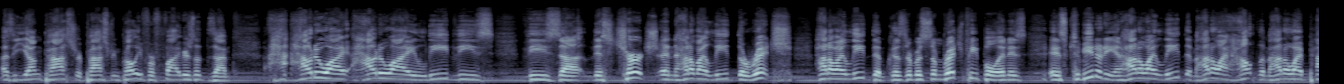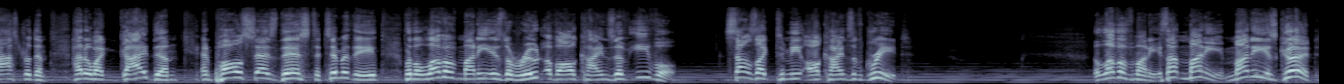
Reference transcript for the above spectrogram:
as a young pastor, pastoring probably for 5 years at the time, how do I how do I lead these these uh, this church and how do I lead the rich? How do I lead them? Because there was some rich people in his his community, and how do I lead them? How do I help them? How do I pastor them? How do I guide them? And Paul says this to Timothy: "For the love of money is the root of all kinds of evil." Sounds like to me all kinds of greed. The love of money. It's not money. Money is good.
